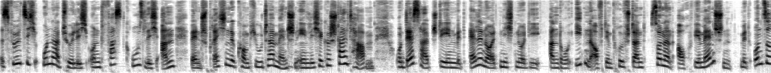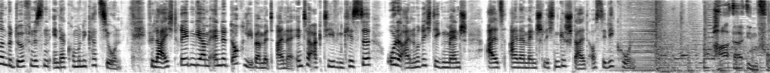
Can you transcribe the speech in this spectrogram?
Es fühlt sich unnatürlich und fast gruselig an, wenn sprechende Computer menschenähnliche Gestalt haben. Und deshalb stehen mit Elenoid nicht nur die Androiden auf dem Prüfstand, sondern auch wir Menschen mit unseren Bedürfnissen in der Kommunikation. Vielleicht reden wir am Ende doch lieber mit einer interaktiven Kiste oder einem richtigen Mensch als einer menschlichen Gestalt aus Silikon. HR Info.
